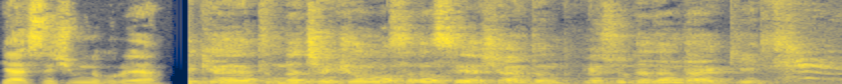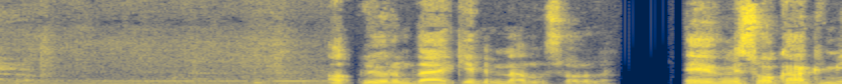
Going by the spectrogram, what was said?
Gelsin şimdi buraya. Peki hayatında Çaki olmasa nasıl yaşardın? Mesude'den dayak ye. Atlıyorum dayak yedim ben bu soruda. Ev mi sokak mı?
